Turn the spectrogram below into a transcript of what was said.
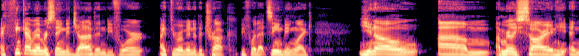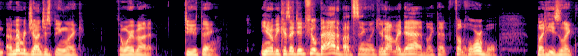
I think I remember saying to Jonathan before I threw him into the truck, before that scene, being like, you know, um, I'm really sorry. And he and I remember John just being like, Don't worry about it. Do your thing. You know, because I did feel bad about saying, like, you're not my dad. Like that felt horrible. But he's like,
